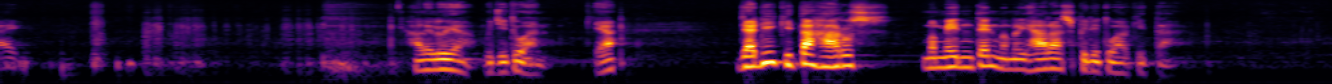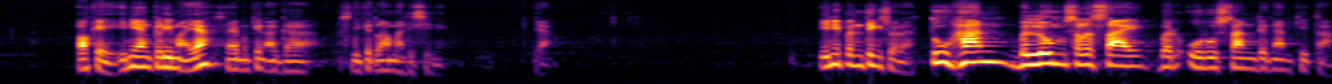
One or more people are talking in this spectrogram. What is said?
Baik. Haleluya, puji Tuhan. Ya. Jadi kita harus memaintain, memelihara spiritual kita. Oke, ini yang kelima ya. Saya mungkin agak sedikit lama di sini. Ya. Ini penting saudara. Tuhan belum selesai berurusan dengan kita.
